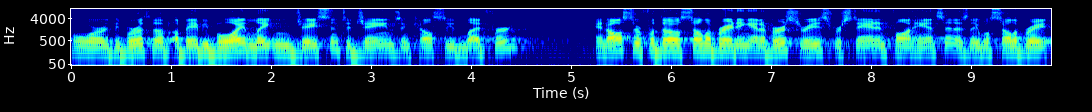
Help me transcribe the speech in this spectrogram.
for the birth of a baby boy, Leighton Jason, to James and Kelsey Ledford. And also for those celebrating anniversaries for Stan and Fawn Hansen, as they will celebrate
